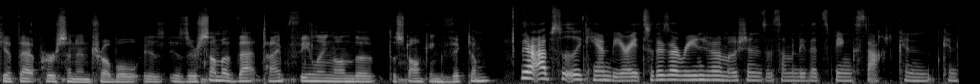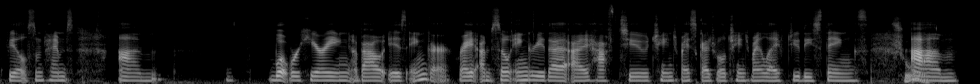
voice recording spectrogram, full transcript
get that person in trouble. Is is there some of that type feeling on the the stalking victim? There absolutely can be, right? So there's a range of emotions that somebody that's being stalked can can feel. Sometimes. Um, what we're hearing about is anger, right? I'm so angry that I have to change my schedule, change my life, do these things. Sure. Um,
